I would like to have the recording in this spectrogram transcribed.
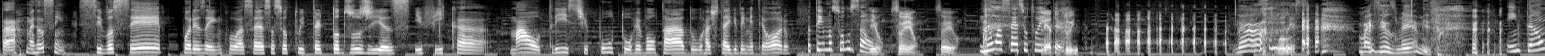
tá? Mas assim, se você, por exemplo, acessa seu Twitter todos os dias e fica mal, triste, puto, revoltado, hashtag vem meteoro, eu tenho uma solução. Eu, sou eu, sou eu. Não acesse o Twitter. Twitter. Não, Simples. mas e os memes? Então,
